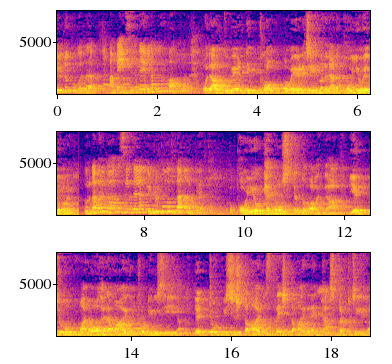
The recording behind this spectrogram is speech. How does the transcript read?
எழுப்புவது அமே சிலதை எல்லாம் உருவாக்குவது ഒരാൾക്ക് വേണ്ടി പ്രൊവൈഡ് ചെയ്യുന്നതിനാണ് പൊയ്യോ എന്ന് പറയുന്നത് ஒரு நபருக்காக சிலதெல்லாம் எழுப்புவதுதான் அதனுடைய அர்த்தம் അപ്പൊ പോയിയോ എന്ന് പറഞ്ഞ ഏറ്റവും മനോഹരമായത് പ്രൊഡ്യൂസ് ചെയ്യുക ഏറ്റവും വിശിഷ്ടമായത് ശ്രേഷ്ഠമായതിനെ കൺസ്ട്രക്ട് ചെയ്യുക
